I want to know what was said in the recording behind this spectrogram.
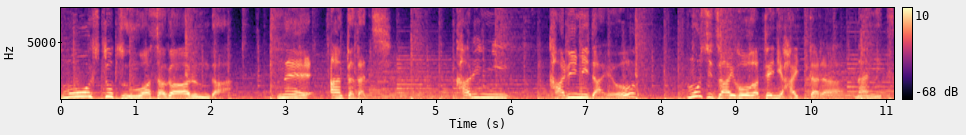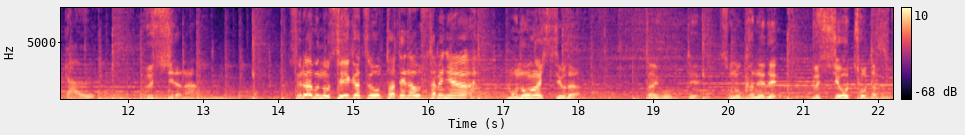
もう一つ噂があるんだ。ねえあんたたち。仮に仮にだよ。もし財宝が手に入ったら何に使う？物資だな。スラムの生活を立て直すためには物が必要だ。財宝を売ってその金で物資を調達する。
